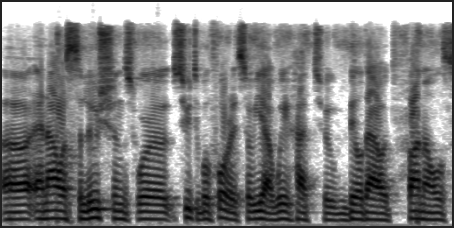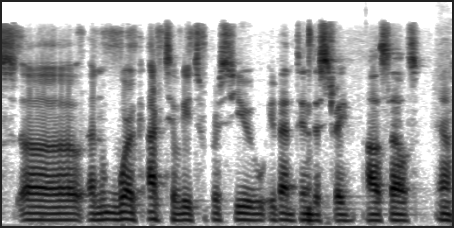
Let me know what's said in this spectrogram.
uh, and our solutions were suitable for it. So yeah, we had to build out funnels uh, and work actively to pursue event industry ourselves. Yeah.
